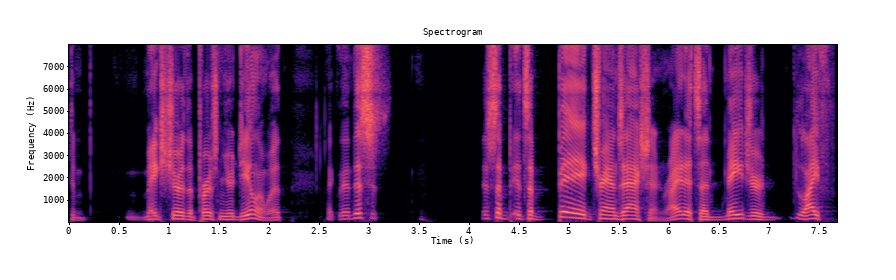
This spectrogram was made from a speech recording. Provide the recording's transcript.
to make sure the person you're dealing with, like this is, it's a it's a big transaction, right? It's a major life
